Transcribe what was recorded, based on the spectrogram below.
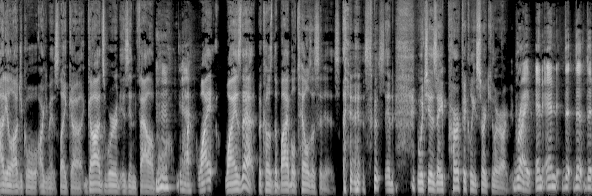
ideological arguments like uh god's word is infallible Mhm, yeah. why why is that because the bible tells us it is And- which is a perfectly circular argument Right. And and the, the the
